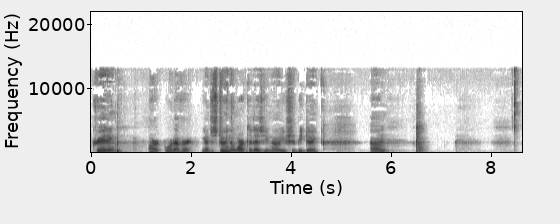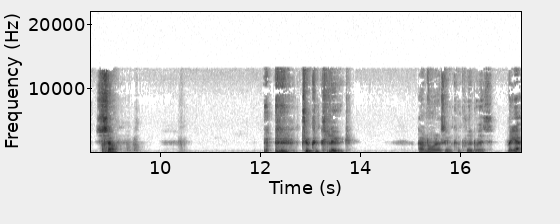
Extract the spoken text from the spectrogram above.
creating art or whatever, you know, just doing the work it is you know you should be doing. Um, so, to conclude, I don't know what I was going to conclude with, but yeah,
